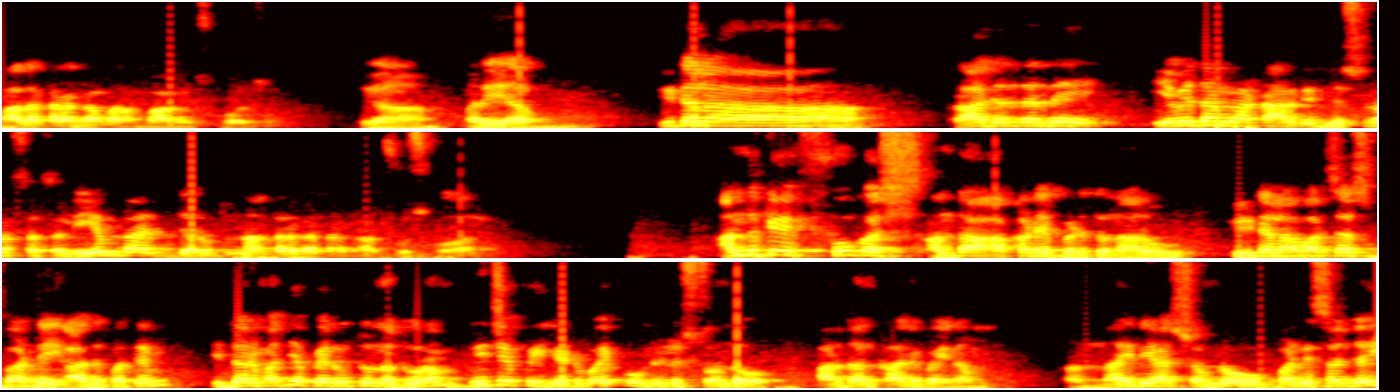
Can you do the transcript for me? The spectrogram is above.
బాధాకరంగా మనం భావించుకోవచ్చు. ఇక మరి ఈటల రాజేందర్ని ఏ విధంగా టార్గెట్ చేస్తున్నారు అసలు ఏం జరుగుతుందో అంతర్గతంగా చూసుకోవాలి. అందుకే ఫోకస్ అంతా అక్కడే పెడుతున్నారు. ఈటల వర్సెస్ బండి ఆధిపత్యం ఇద్దరి మధ్య పెరుగుతున్న దూరం బీజేపీ ఎటువైపు నిలుస్తోందో అర్థం కాని వైనం. నైర్యాశ్యంలో బండి సంజయ్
